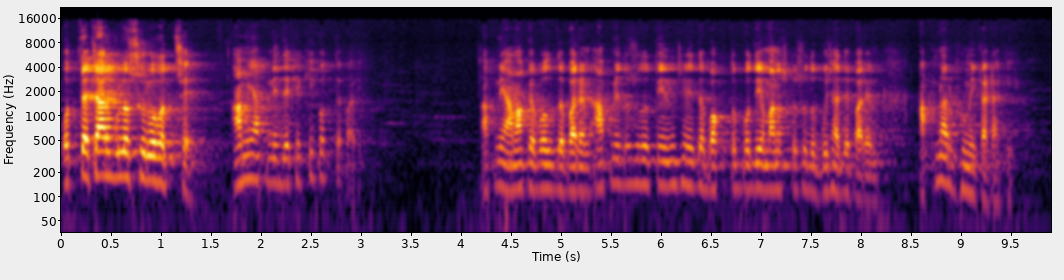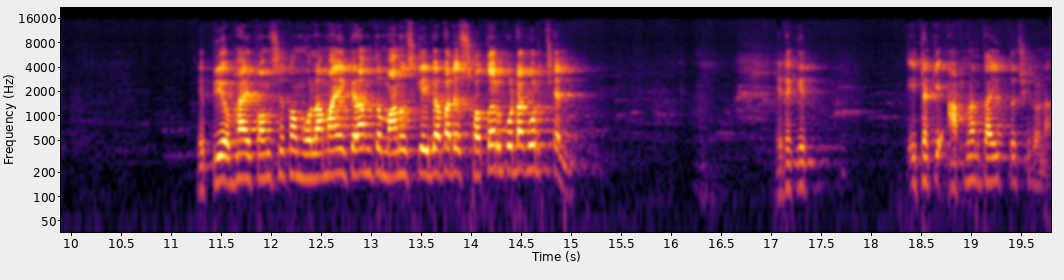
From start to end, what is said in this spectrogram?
অত্যাচারগুলো শুরু হচ্ছে, আমি আপনি দেখে কি করতে পারি? আপনি আমাকে বলতে পারেন, আপনি তো শুধু তিন শ্রেণীতে বক্তব্য দিয়ে মানুষকে শুধু বুঝাতে পারেন, আপনার ভূমিকাটা কি? এ প্রিয় ভাই, কমসে কম ওলামাই কেরাম তো মানুষকে এই ব্যাপারে সতর্কটা করছেন। এটা কি এটা কি আপনার দায়িত্ব ছিল না?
